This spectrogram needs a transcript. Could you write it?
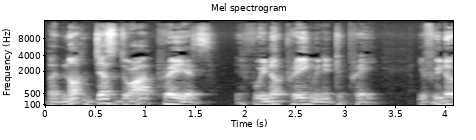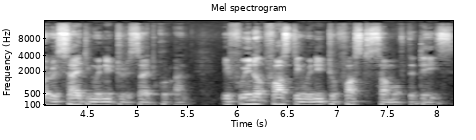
but not just dua, prayers. If we're not praying, we need to pray. If we're not reciting, we need to recite Quran. If we're not fasting, we need to fast some of the days.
